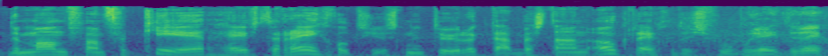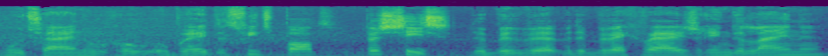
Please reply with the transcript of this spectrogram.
De man van verkeer heeft regeltjes natuurlijk. Daar bestaan ook regeltjes voor. Hoe breed de weg moet zijn, hoe, hoe breed het fietspad. Precies. De, be de bewegwijzering, de lijnen.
